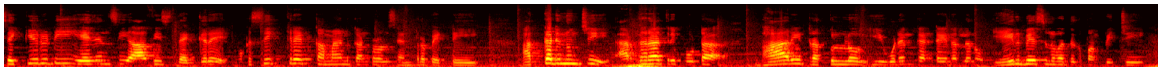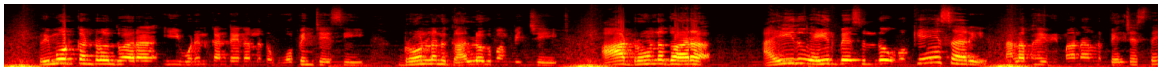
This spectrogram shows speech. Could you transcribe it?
సెక్యూరిటీ ఏజెన్సీ ఆఫీస్ దగ్గరే ఒక సీక్రెట్ కమాండ్ కంట్రోల్ సెంటర్ పెట్టి అక్కడి నుంచి అర్ధరాత్రి పూట భారీ ట్రక్కుల్లో ఈ వుడెన్ కంటైనర్లను ఎయిర్ బేస్ల వద్దకు పంపించి రిమోట్ కంట్రోల్ ద్వారా ఈ వుడెన్ కంటైనర్లను ఓపెన్ చేసి డ్రోన్లను గాల్లోకి పంపించి ఆ డ్రోన్ల ద్వారా ఐదు ఎయిర్ బేసుల్లో ఒకేసారి నలభై విమానాలను పేల్చేస్తే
